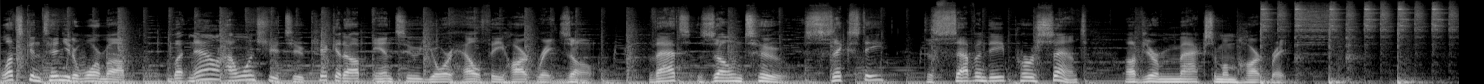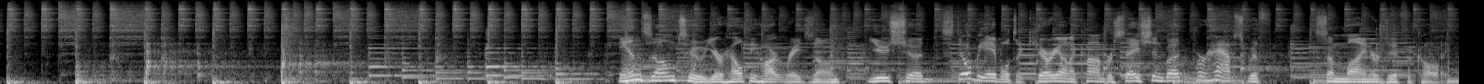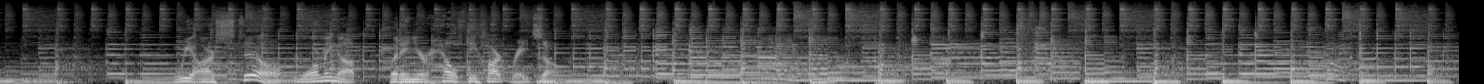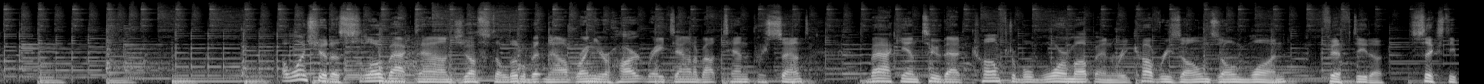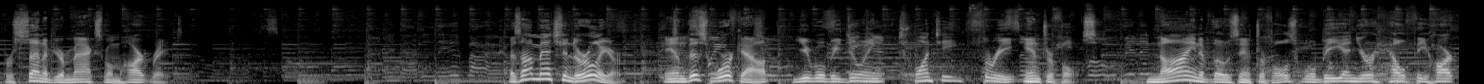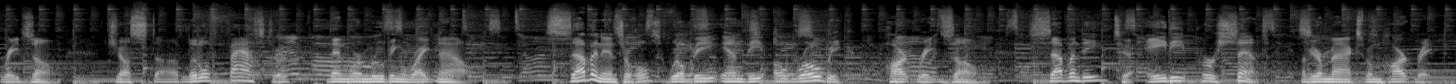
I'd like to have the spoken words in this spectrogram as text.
Let's continue to warm up but now I want you to kick it up into your healthy heart rate zone. That's zone 2, 60 to 70% of your maximum heart rate. In zone 2, your healthy heart rate zone, you should still be able to carry on a conversation, but perhaps with some minor difficulty we are still warming up, but in your healthy heart rate zone. I want you to slow back down just a little bit now. Bring your heart rate down about 10%, back into that comfortable warm up and recovery zone, zone 1, 50 to 60% of your maximum heart rate. As I mentioned earlier, in this workout, you will be doing 23 intervals. Nine of those intervals will be in your healthy heart rate zone, just a little faster than we're moving right now. Seven intervals will be in the aerobic heart rate zone, 70 to 80% of your maximum heart rate.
